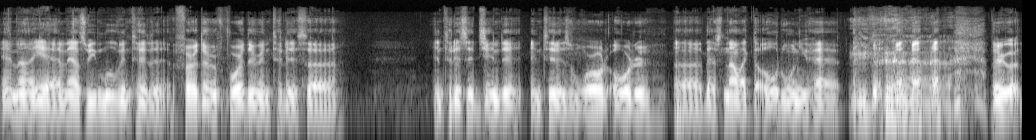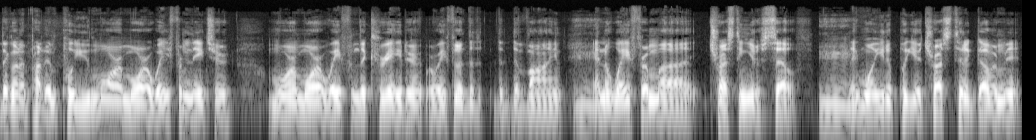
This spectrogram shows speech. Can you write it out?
and uh, yeah, and as we move into the further and further into this uh, into this agenda, into this world order uh, that's not like the old one you had, they're they're going to probably pull you more and more away from nature. More and more away from the creator, away from the, the divine, and away from uh, trusting yourself. They want you to put your trust to the government,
